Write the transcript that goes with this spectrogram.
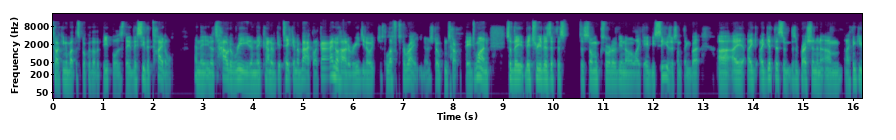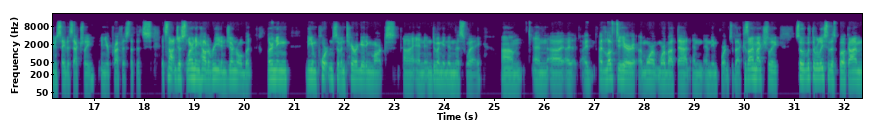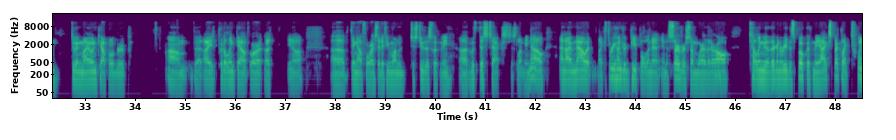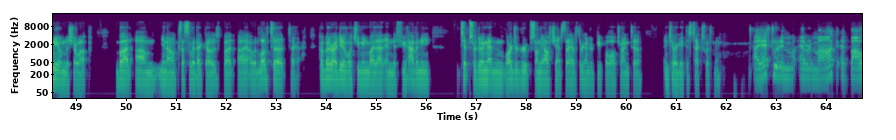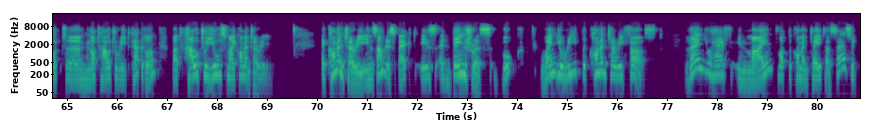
talking about this book with other people is they they see the title and they you know it's how to read and they kind of get taken aback. Like i know how to read you know just left to right you know just open start with page one. So they they treat it as if this is some sort of you know like abcs or something but uh, I, I, I get this this impression and um and i think you even say this actually in your preface that it's it's not just learning how to read in general but learning the importance of interrogating marx uh, and and doing it in this way Um, and uh, I, I, I'd love to hear uh, more, more about that and, and the importance of that. Cause I'm actually, so with the release of this book, I'm doing my own capital group um, that I put a link out for a, you know, a thing out for. I said, if you want to just do this with me uh, with this text, just let me know. And I'm now at like 300 people in a, in a server somewhere that are hmm. all telling me that they're going to read this book with me. I expect like 20 of them to show up, but um, you know, because that's the way that goes. But uh, I would love to to have a better idea of what you mean by that, and if you have any tips for doing that in larger groups on the off chance that I have 300 people all trying to interrogate this text with me. I have to rem remark about uh, not how to read capital, but how to use my commentary. A commentary, in some respect, is a dangerous book when you read the commentary first, then you have in mind what the commentator says. It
